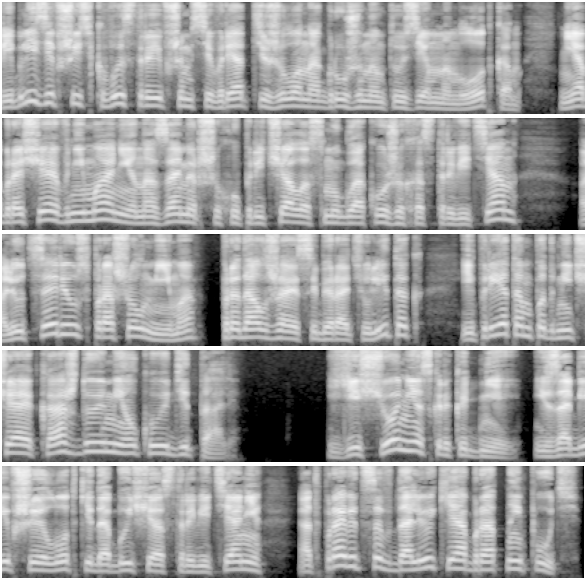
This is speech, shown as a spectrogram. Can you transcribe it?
Приблизившись к выстроившимся в ряд тяжело нагруженным туземным лодкам, не обращая внимания на замерших у причала смуглокожих островитян, Люцериус прошел мимо, продолжая собирать улиток и при этом подмечая каждую мелкую деталь. Еще несколько дней и забившие лодки добычи островитяне отправятся в далекий обратный путь.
